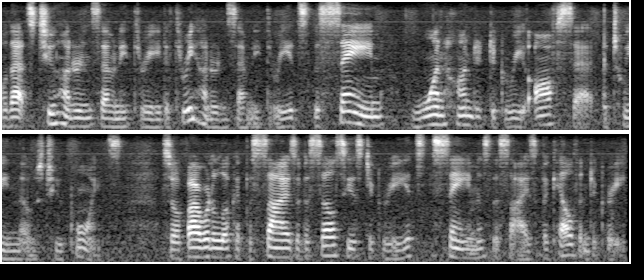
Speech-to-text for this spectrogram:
well, that's 273 to 373. It's the same 100 degree offset between those two points. So if I were to look at the size of a Celsius degree, it's the same as the size of a Kelvin degree.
